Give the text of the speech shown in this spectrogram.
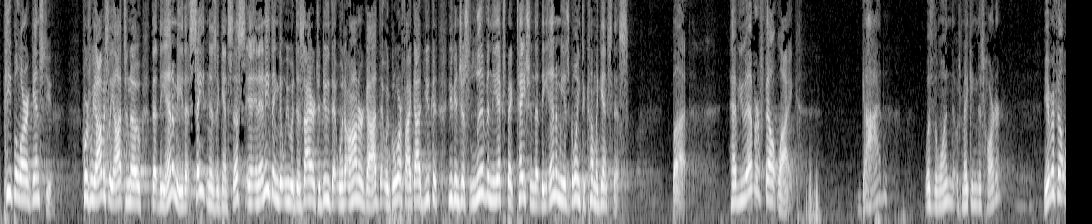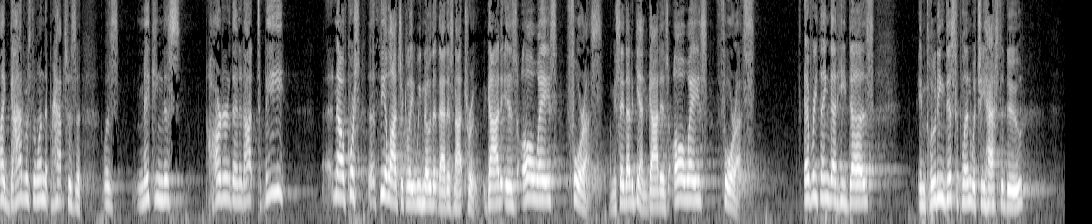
People are against you. Of course, we obviously ought to know that the enemy, that Satan is against us, and anything that we would desire to do that would honor God, that would glorify God, you can, you can just live in the expectation that the enemy is going to come against this. But have you ever felt like God was the one that was making this harder? You ever felt like God was the one that perhaps was, a, was making this harder than it ought to be? Now, of course, uh, theologically, we know that that is not true. God is always for us. Let me say that again. God is always for us. Everything that He does, including discipline, which He has to do,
